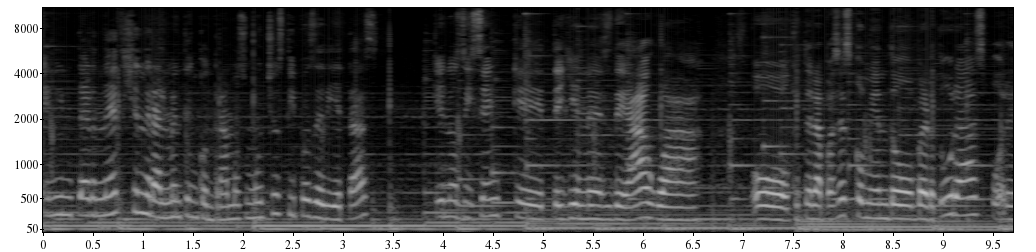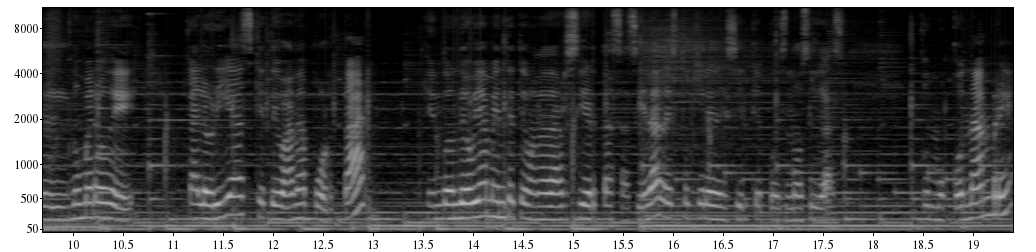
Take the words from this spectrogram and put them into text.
En internet generalmente encontramos muchos tipos de dietas que nos dicen que te llenes de agua o que te la pases comiendo verduras por el número de calorías que te van a aportar en donde obviamente te van a dar cierta saciedad. Esto quiere decir que pues no sigas como con hambre,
